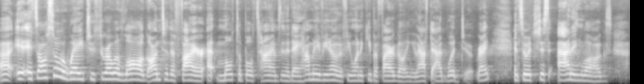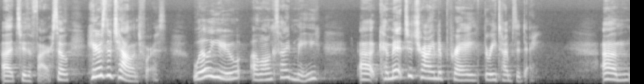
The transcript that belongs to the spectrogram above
Uh, it, it's also a way to throw a log onto the fire at multiple times in a day. How many of you know if you want to keep a fire going, you have to add wood to it, right? And so it's just adding logs uh, to the fire. So here's the challenge for us Will you, alongside me, uh, commit to trying to pray three times a day? Um,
